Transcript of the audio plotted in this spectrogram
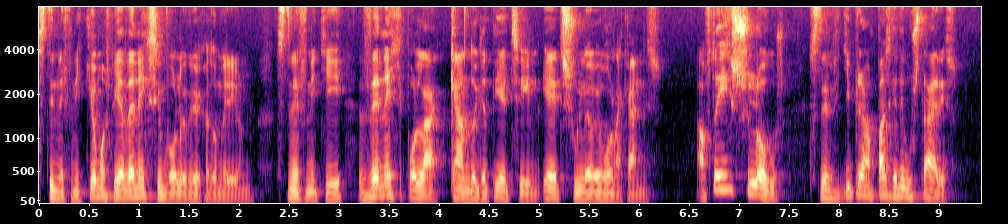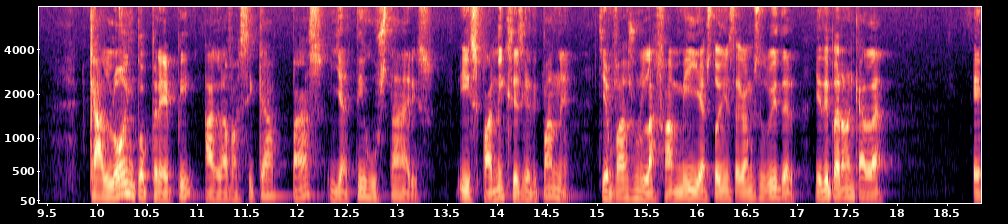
Στην εθνική όμως πια δεν έχει συμβόλαιο 2 εκατομμυρίων. Στην εθνική δεν έχει πολλά. Κάντο γιατί έτσι είναι ή έτσι σου λέω εγώ να κάνεις. Αυτό έχει του λόγους. Στην εθνική πρέπει να πας γιατί γουστάρεις. Καλό είναι το πρέπει, αλλά βασικά πας γιατί γουστάρεις. Οι Ισπανοί ξέρεις γιατί πάνε και βάζουν La Familia στο Instagram και στο Twitter, γιατί περνάνε καλά. Ε,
